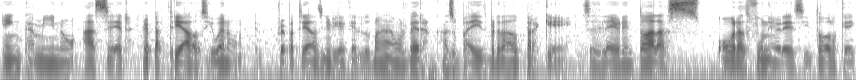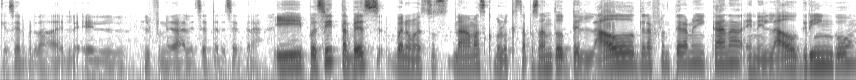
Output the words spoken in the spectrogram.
en camino a ser repatriados. Y bueno, repatriados significa que los van a devolver a su país, ¿verdad? Para que se celebren todas las obras fúnebres y todo lo que hay que hacer, ¿verdad? El, funeral, etcétera, etcétera. Y pues sí, tal vez, bueno, esto es nada más como lo que está pasando del lado de la frontera mexicana. En el lado gringo,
